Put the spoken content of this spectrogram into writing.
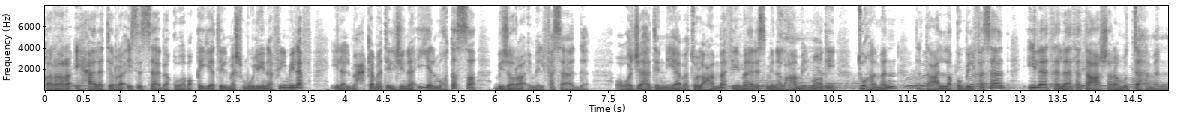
قرار إحالة الرئيس السابق وبقية المشمولين في الملف إلى المحكمة الجنائية المختصة بجرائم الفساد. ووجهت النيابة العامة في مارس من العام الماضي تهما تتعلق بالفساد إلى 13 متهما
